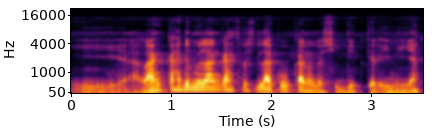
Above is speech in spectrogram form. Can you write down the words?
Iya, langkah demi langkah terus dilakukan oleh si Bitcoin ini ya.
